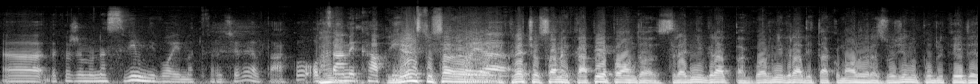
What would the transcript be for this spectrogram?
Da. da kažemo, na svim nivoima tvrđeve, je li tako? Od pa, same kapije. Jeste, kreće od same kapije, pa onda srednji grad, pa gornji grad i tako malo je razuđeno. Publika ide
